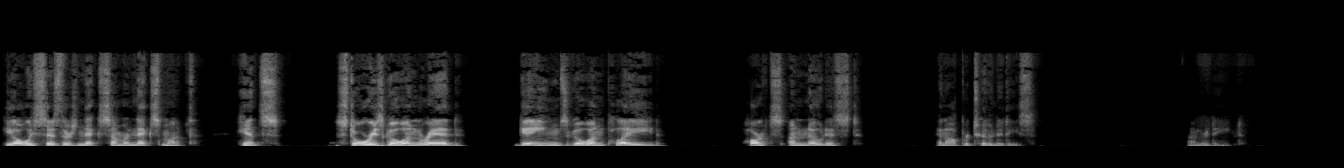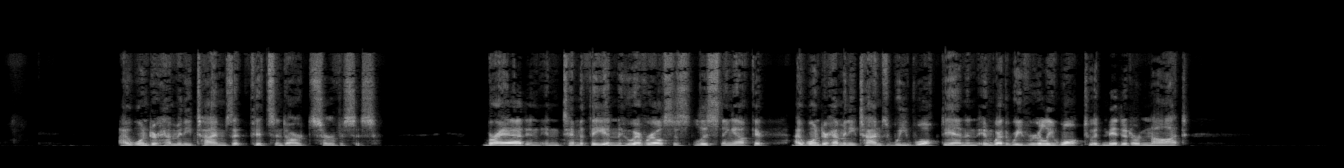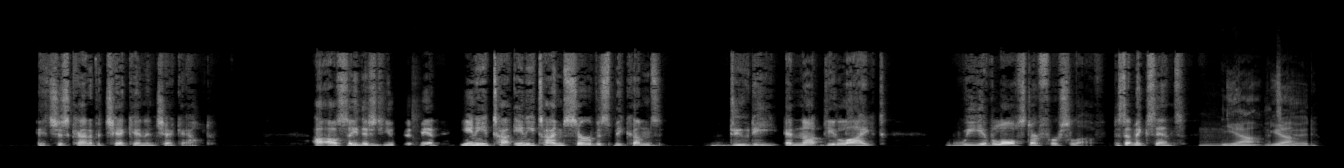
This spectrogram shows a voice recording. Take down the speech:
He always says there's next summer, next month. Hence, stories go unread, games go unplayed, hearts unnoticed, and opportunities unredeemed. I wonder how many times that fits into our services. Brad and, and Timothy and whoever else is listening out there, I wonder how many times we've walked in and, and whether we really want to admit it or not. It's just kind of a check in and check out. I'll say mm-hmm. this to you, good man. Anytime, anytime service becomes duty and not delight, we have lost our first love. Does that make sense? Mm, yeah, that's yeah. Good.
